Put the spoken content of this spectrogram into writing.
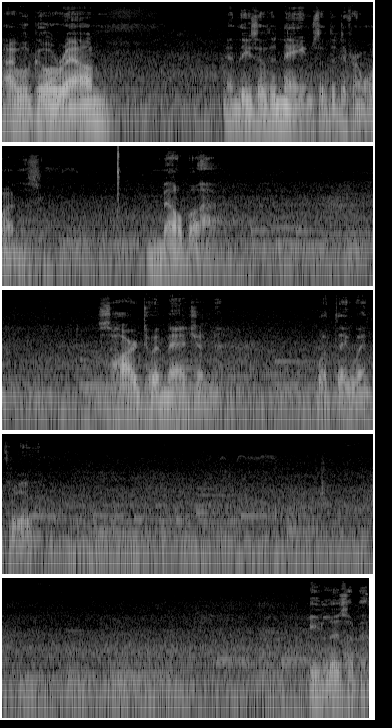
I will go around and these are the names of the different ones. Melba. It's hard to imagine what they went through. Elizabeth.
